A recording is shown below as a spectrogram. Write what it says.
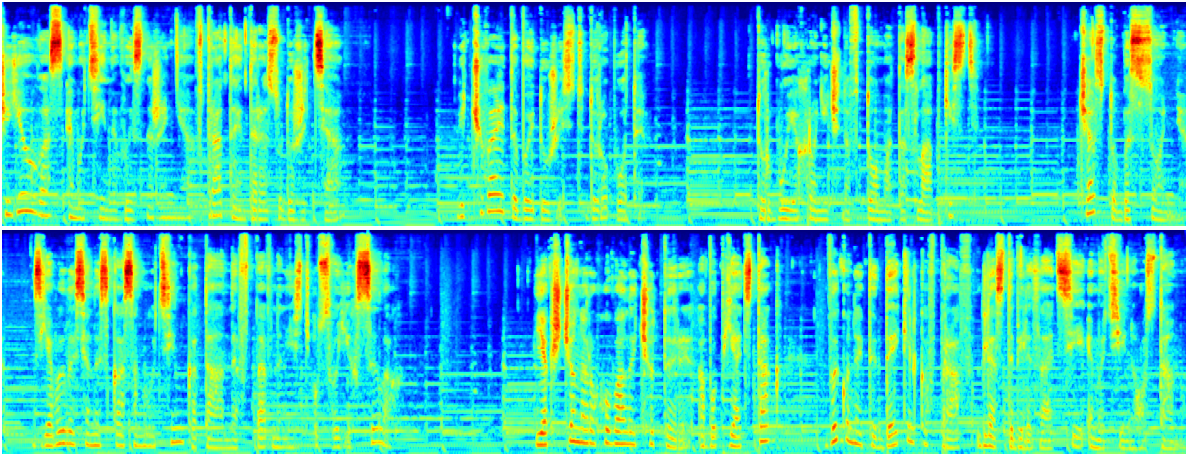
Чи є у вас емоційне виснаження, втрата інтересу до життя? Відчуваєте байдужість до роботи? Турбує хронічна втома та слабкість? Часто безсоння, з'явилася низька самооцінка та невпевненість у своїх силах? Якщо нарахували 4 або 5 так, виконайте декілька вправ для стабілізації емоційного стану.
